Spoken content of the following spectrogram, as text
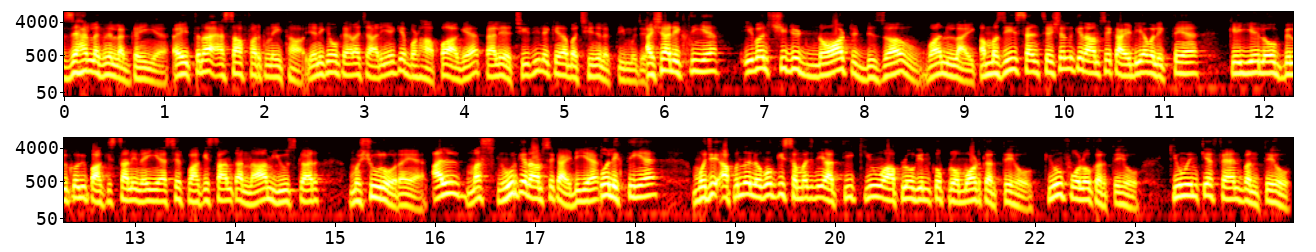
जहर लगने लग गई है। इतना ऐसा फ़र्क नहीं था। यानी कि वो कहना चाह रही है कि बढ़ापा आ गया पहले अच्छी थी, लेकिन अब अच्छी नहीं लगती मुझे। ऐशा लिखती हैं even she did not deserve one like अब मजीद सेंसेशन के नाम से एक आइडिया वो लिखते हैं कि ये लोग बिल्कुल भी पाकिस्तानी नहीं है, सिर्फ़ पाकिस्तान का नाम यूज़ कर मशहूर हो रहे हैं। अल मसनूर के नाम से एक आइडिया है, वो लिखती हैं मुझे अपने लोगों की समझ नहीं आती क्यों आप लोग इनको प्रोमोट करते हो, क्यों फॉलो करते हो। क्यों इनके फ़ैन बनते हो?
